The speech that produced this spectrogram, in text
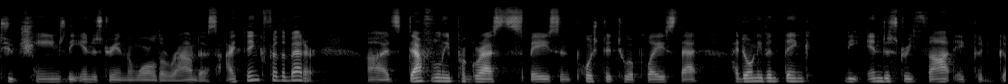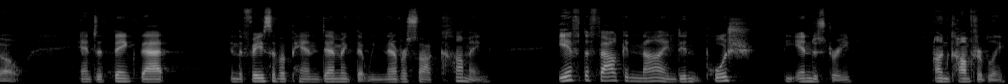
to change the industry and the world around us. I think for the better. Uh, it's definitely progressed space and pushed it to a place that I don't even think the industry thought it could go. And to think that in the face of a pandemic that we never saw coming, if the Falcon 9 didn't push the industry uncomfortably,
